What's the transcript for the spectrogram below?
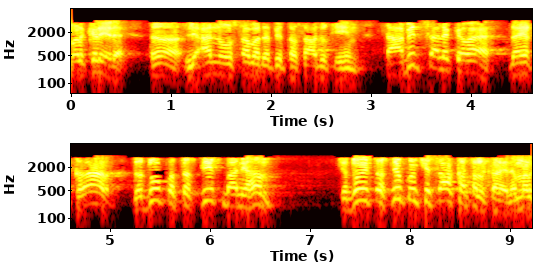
مړ کړی دی لانه ثبت په تصادقهم ثابت سره کوي دا اقرار د دو په تصدیق باندې هم چې دوی تصدیق کوي چې تا قتل کړی دی مړ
